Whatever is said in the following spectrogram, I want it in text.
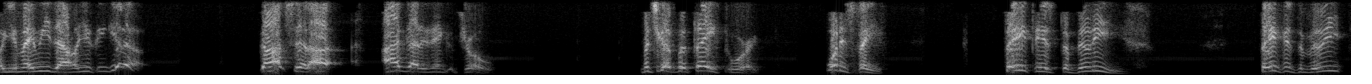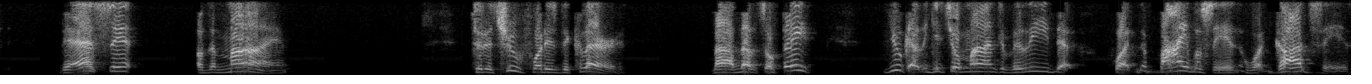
Or you may be down, you can get up. God said, I, I got it in control. But you got to put faith to work. What is faith? Faith is to believe. Faith is to believe the assent of the mind to the truth, what is declared by another. So faith, you got to get your mind to believe that what the Bible says and what God says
